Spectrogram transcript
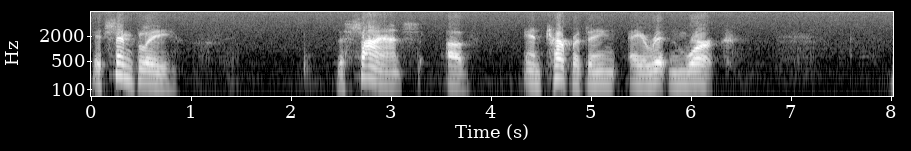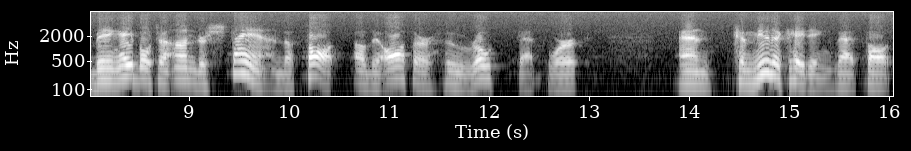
It's simply the science of interpreting a written work being able to understand the thought of the author who wrote that work and communicating that thought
